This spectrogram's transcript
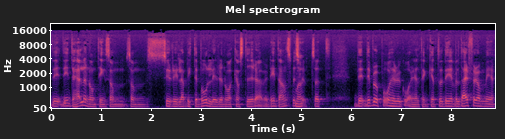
det, det, är inte heller någonting som, som Cyrilla Bitterbull i Renault kan styra över. Det är inte hans beslut. Nej. Så att det, det beror på hur det går helt enkelt. Och det är väl därför de är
